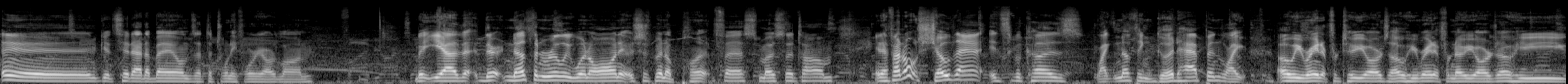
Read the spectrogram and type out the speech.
and gets hit out of bounds at the 24 yard line. But yeah, there nothing really went on. It was just been a punt fest most of the time. And if I don't show that, it's because like nothing good happened. Like oh, he ran it for two yards. Oh, he ran it for no yards. Oh, he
